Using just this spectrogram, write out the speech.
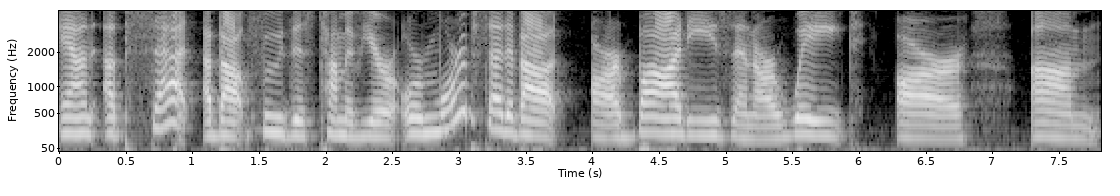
and upset about food this time of year, or more upset about our bodies and our weight, our um,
